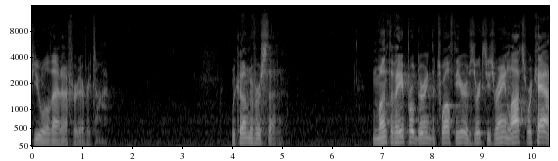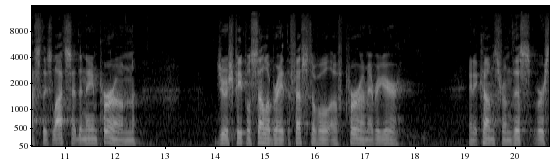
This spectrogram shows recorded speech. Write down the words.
fuel that effort every time. We come to verse 7. In the month of April, during the 12th year of Xerxes' reign, lots were cast. These lots had the name Purim. Jewish people celebrate the festival of Purim every year. And it comes from this verse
